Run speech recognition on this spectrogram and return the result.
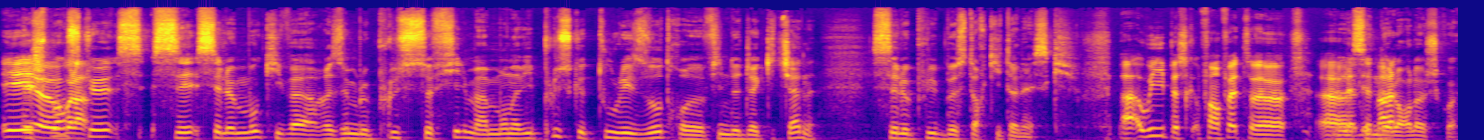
Et, Et, je pense voilà. que c'est c'est le mot qui va résumer le plus ce film, à mon avis, plus que tous les autres films de Jackie Chan. C'est le plus Buster Keatonesque. Bah oui, parce que, enfin, en fait. euh, euh, la scène de l'horloge, quoi.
